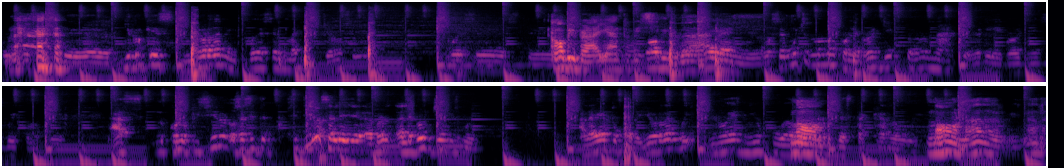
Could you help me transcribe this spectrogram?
este, yo creo que es Jordan y puede ser Magic Johnson puede ser este, Kobe Bryant, Kobe Bryant, o sea, muchos nombran con LeBron James, pero no es nada que ver LeBron James, güey, con lo que, con lo que hicieron, o sea, si te, si te ibas a, LeBron James, güey, a la época de Jordan, güey, no es ni un jugador destacado, güey. No, nada, güey, nada.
